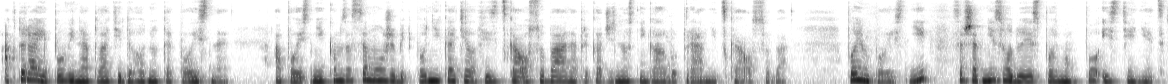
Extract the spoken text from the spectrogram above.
a ktorá je povinná platiť dohodnuté poistné. A poistníkom zase môže byť podnikateľ, fyzická osoba, napríklad živnostník alebo právnická osoba. Pojem poistník sa však nezhoduje s pojmom poistenec.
